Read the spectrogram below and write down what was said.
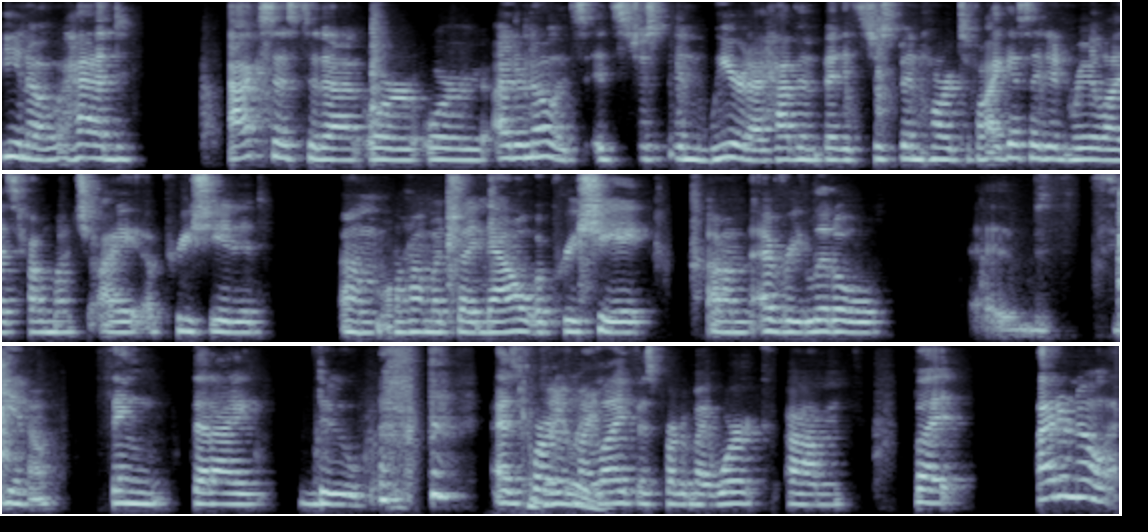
you know, had access to that or or I don't know it's it's just been weird. I haven't been it's just been hard to find. I guess I didn't realize how much I appreciated um, or how much I now appreciate um, every little uh, you know thing that I do as part of my life as part of my work. Um, but I don't know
